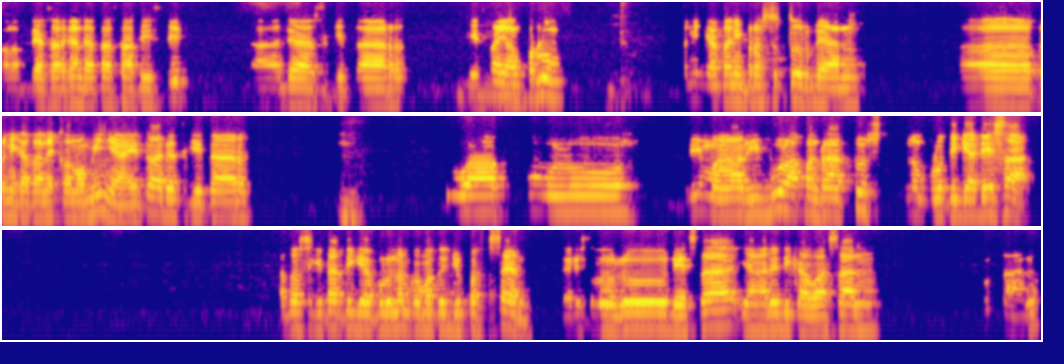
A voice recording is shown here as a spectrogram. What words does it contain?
Kalau berdasarkan data statistik, ada sekitar desa yang perlu peningkatan infrastruktur dan uh, peningkatan ekonominya itu ada sekitar 25.863 desa. Atau sekitar 36,7 persen dari seluruh desa yang ada di kawasan hutan.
